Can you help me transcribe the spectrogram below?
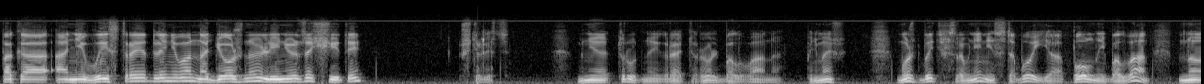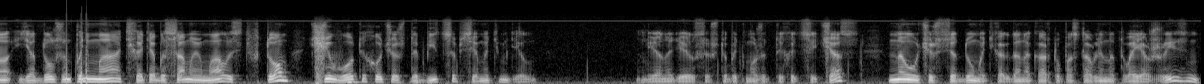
пока они выстроят для него надежную линию защиты. Штирлиц, мне трудно играть роль болвана, понимаешь? Может быть, в сравнении с тобой я полный болван, но я должен понимать хотя бы самую малость в том, чего ты хочешь добиться всем этим делом. Я надеялся, что, быть может, ты хоть сейчас научишься думать, когда на карту поставлена твоя жизнь.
